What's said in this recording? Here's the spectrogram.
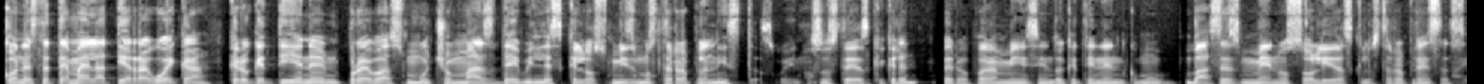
con este tema de la tierra hueca, creo que tienen pruebas mucho más débiles que los mismos terraplanistas, güey. No sé ustedes qué creen, pero para mí siento que tienen como bases menos sólidas que los terraplanistas.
